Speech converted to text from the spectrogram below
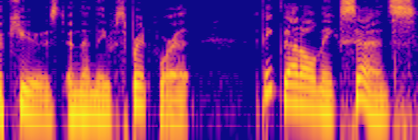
accused and then they sprint for it. I think that all makes sense.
